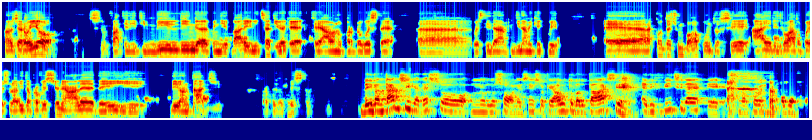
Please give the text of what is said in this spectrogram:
quando c'ero io si sono fatti di team building, quindi varie iniziative che creavano proprio queste, eh, queste dinamiche qui. E raccontaci un po' appunto se hai ritrovato poi sulla vita professionale dei, dei vantaggi proprio da questo. Dei vantaggi adesso non lo so, nel senso che autovalutarsi è difficile e sono ancora in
